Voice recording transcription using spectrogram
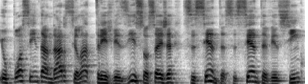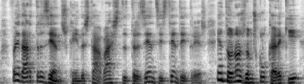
eu posso ainda andar, sei lá, 3 vezes isso, ou seja, 60, 60 vezes 5 vai dar 300, que ainda está abaixo de 373. Então nós vamos colocar aqui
